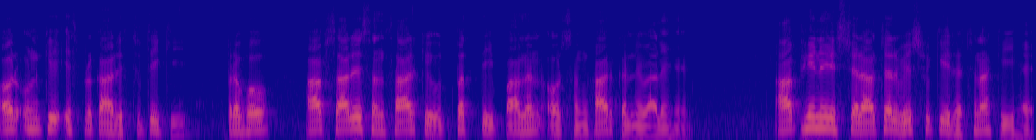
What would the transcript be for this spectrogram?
और उनकी इस प्रकार स्तुति की, प्रभो आप सारे संसार की उत्पत्ति, पालन और संहार करने वाले हैं। आप ही ने इस चराचर विश्व की रचना की है।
